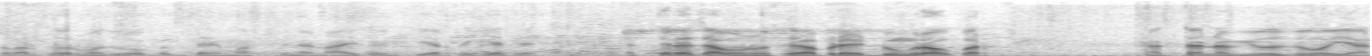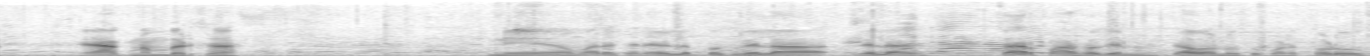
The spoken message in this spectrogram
સવાર સવારમાં જુઓ બધાય મસ્તીને નાહી ધોઈને તૈયાર થઈ ગયા છે. અત્યારે જવાનું છે આપણે ડુંગરા ઉપર. અત્યારનો વ્યૂ જુઓ યાર એક નંબર છે. ને અમારે છે ને લગભગ વહેલા વહેલા ચાર, પાંચ વાગે જવાનું હતું, પણ થોડુંક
